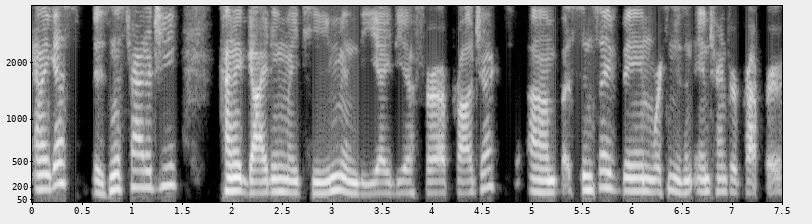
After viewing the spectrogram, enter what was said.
and I guess business strategy, kind of guiding my team and the idea for our project. Um, but since I've been working as an intern for Prepper,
